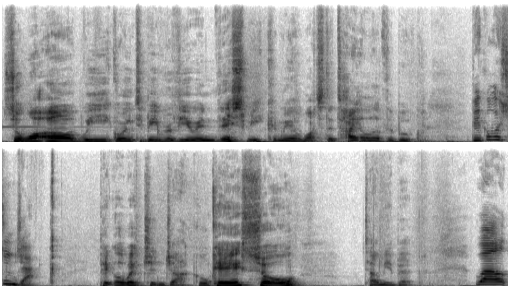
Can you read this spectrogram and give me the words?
So, what are we going to be reviewing this week, Camille? What's the title of the book? Picklewitch and Jack. Picklewitch and Jack. Okay, so tell me a bit. Well,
